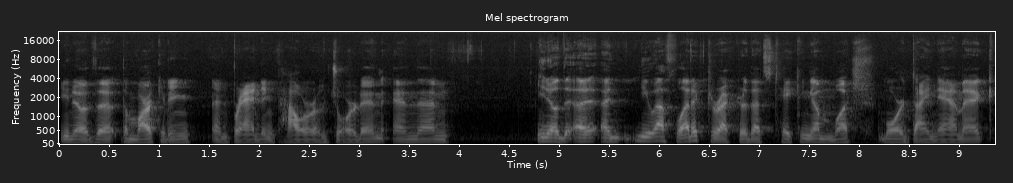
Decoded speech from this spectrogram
you know the the marketing and branding power of Jordan, and then you know, the, a, a, new athletic director that's taking a much more dynamic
